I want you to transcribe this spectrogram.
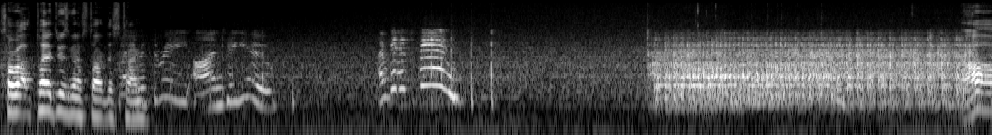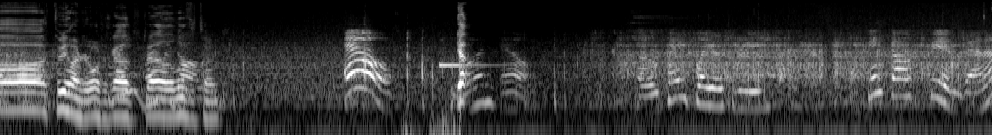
So round- player three is gonna start this Player time. three, on to you. I'm gonna spin. Ah, 300. Oh, gotta, gotta lose the turn. L. Yep. One L. Okay, player three. I think I'll spin, Vanna.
